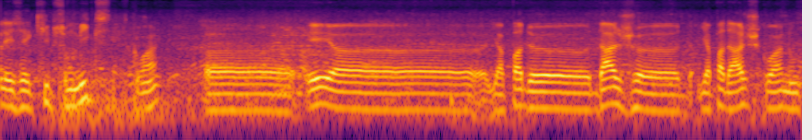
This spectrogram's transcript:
Les équipes sont mixtes. Quoi, hein. euh, et il n'y a pas d'âge, il a pas d'âge quoi. Hein. donc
